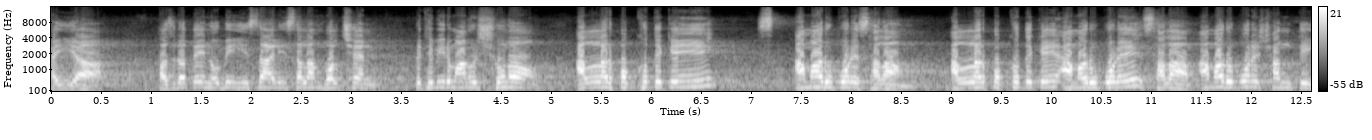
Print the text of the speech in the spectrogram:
হাইয়া। হজরতে নবী ঈসা আলী সালাম বলছেন, পৃথিবীর মানুষ শোনো, আল্লাহর পক্ষ থেকে আমার উপরে সালাম। আল্লাহর পক্ষ থেকে আমার উপরে সালাম, আমার উপরে শান্তি।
